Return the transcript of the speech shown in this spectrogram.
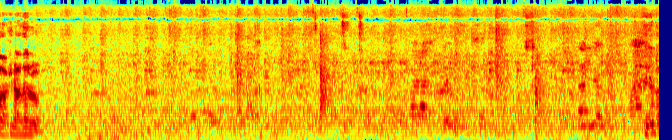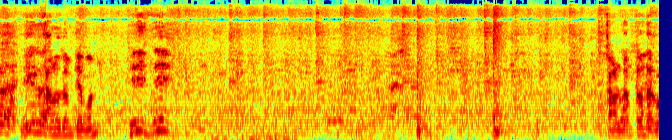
অসাধারণ। কালো দাম কেমন? কালো দামটাও দেখো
